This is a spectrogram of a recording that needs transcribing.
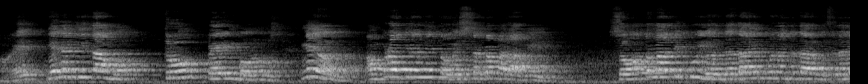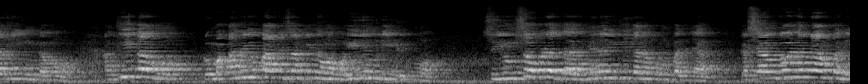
Okay? Yan ang kita mo through pairing bonus. Ngayon, ang program nito is nagpaparami. So, automatic po yun, dadami po ng dadami sa lalaking income mo. Ang kita mo, kung ano yung package na kinuha mo, yun yung limit mo. So, yung sobra dyan, yun ang kita ng kumpanya. Kasi ang goal ng company,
